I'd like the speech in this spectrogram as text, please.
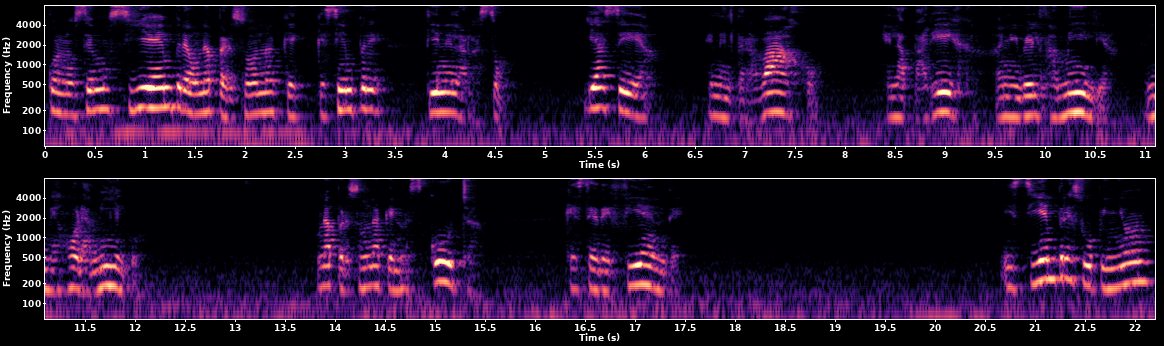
conocemos siempre a una persona que, que siempre tiene la razón ya sea en el trabajo, en la pareja, a nivel familia, el mejor amigo, una persona que no escucha, que se defiende. Y siempre su opinión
